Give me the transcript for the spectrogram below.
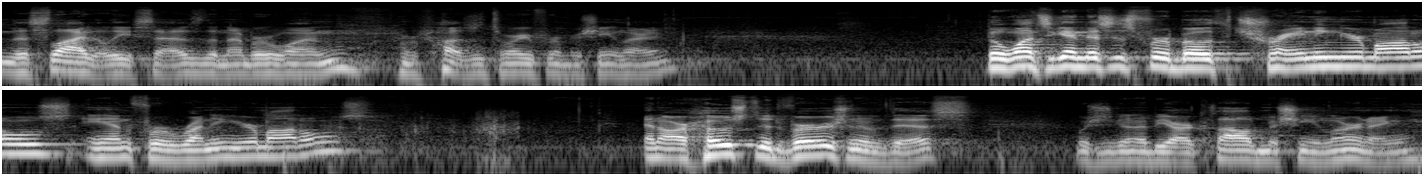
the slide at least says, the number one repository for machine learning. But once again, this is for both training your models and for running your models. And our hosted version of this, which is going to be our cloud machine learning,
